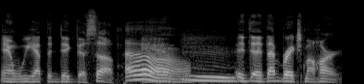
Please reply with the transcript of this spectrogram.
and we have to dig this up. Oh. It, that- that breaks my heart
